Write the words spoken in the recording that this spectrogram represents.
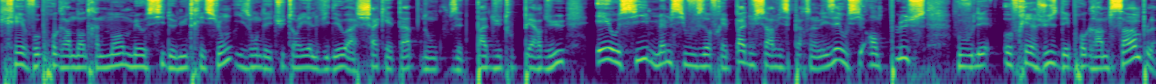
créer vos programmes d'entraînement, mais aussi de nutrition. Ils ont des tutoriels vidéo à chaque étape, donc vous n'êtes pas du tout perdu. Et aussi, même si vous offrez pas du service personnalisé, ou si en plus vous voulez offrir juste des programmes simples,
